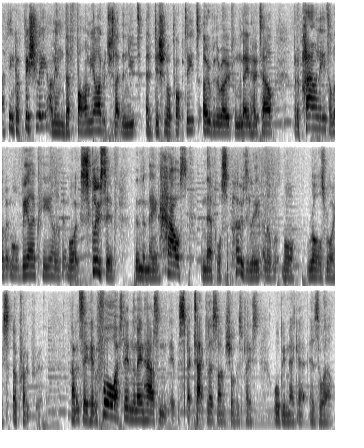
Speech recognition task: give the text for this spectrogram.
I think officially I'm in the farmyard, which is like the Newt additional property. It's over the road from the main hotel, but apparently it's a little bit more VIP, a little bit more exclusive than the main house, and therefore supposedly a little bit more Rolls Royce appropriate. I Haven't stayed here before, I've stayed in the main house and it was spectacular, so I'm sure this place will be mega as well.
